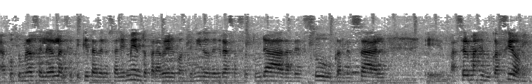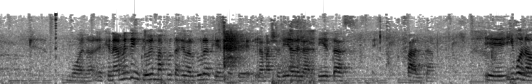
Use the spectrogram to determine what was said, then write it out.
acostumbrarse a leer las etiquetas de los alimentos para ver el contenido de grasas saturadas, de azúcar, de sal, eh, hacer más educación. Bueno, eh, generalmente incluir más frutas y verduras que lo que la mayoría de las dietas falta. y bueno,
